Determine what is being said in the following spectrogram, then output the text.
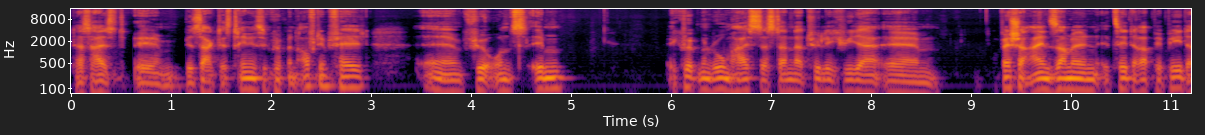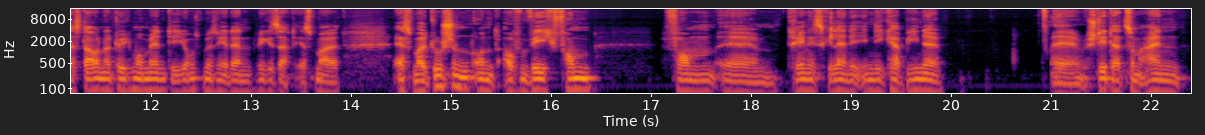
Das heißt, äh, besagtes Trainingsequipment auf dem Feld. Äh, für uns im Equipment Room heißt das dann natürlich wieder ähm, Wäsche einsammeln etc. pp. Das dauert natürlich einen Moment. Die Jungs müssen ja dann, wie gesagt, erstmal erstmal duschen und auf dem Weg vom, vom ähm, Trainingsgelände in die Kabine äh, steht da zum einen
